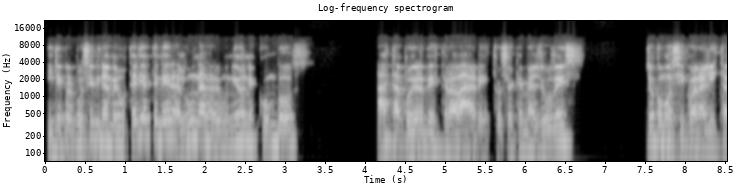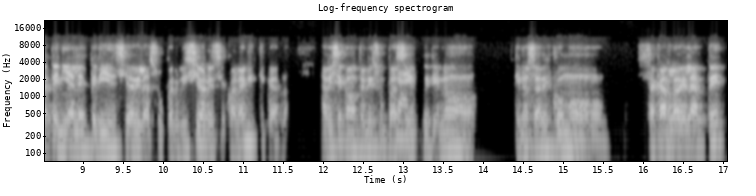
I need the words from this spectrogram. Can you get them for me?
y le propuse, mira, me gustaría tener algunas reuniones con vos hasta poder destrabar esto, o sea, que me ayudes. Yo como psicoanalista tenía la experiencia de las supervisiones psicoanalíticas, ¿no? A veces cuando tenés un paciente que, no, que no sabes cómo sacarlo adelante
